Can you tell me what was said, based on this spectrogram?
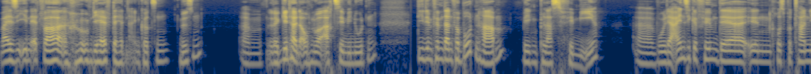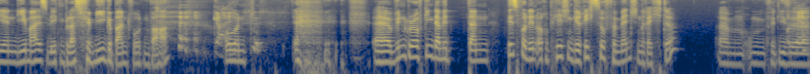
weil sie ihn etwa um die Hälfte hätten einkürzen müssen, ähm, da geht halt auch nur 18 Minuten, die den Film dann verboten haben, wegen Blasphemie. Äh, wohl der einzige Film, der in Großbritannien jemals wegen Blasphemie gebannt worden war. Geil. Und äh, Wingrove ging damit dann bis vor den Europäischen Gerichtshof für Menschenrechte, ähm, um für diese, okay.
